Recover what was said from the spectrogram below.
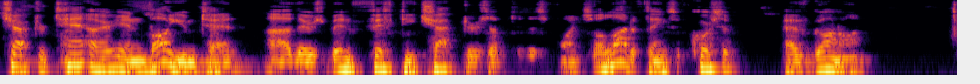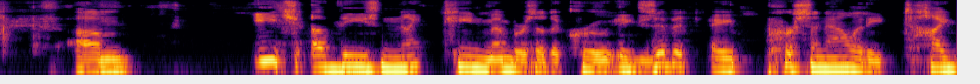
chapter 10, uh, in volume 10, uh, there's been 50 chapters up to this point, so a lot of things, of course, have, have gone on. Um, each of these 19 members of the crew exhibit a personality type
